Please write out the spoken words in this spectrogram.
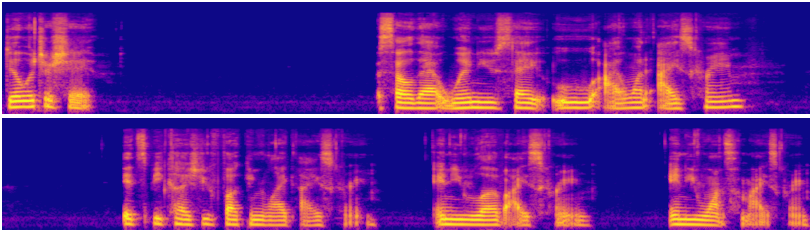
deal with your shit. So that when you say, Ooh, I want ice cream, it's because you fucking like ice cream and you love ice cream and you want some ice cream,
